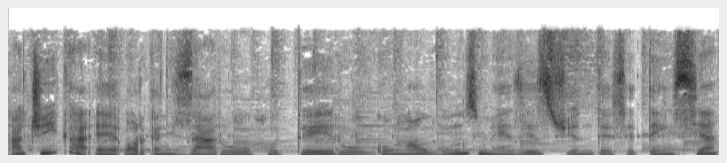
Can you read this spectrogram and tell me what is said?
A dica é organizar o roteiro com alguns meses de antecedência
